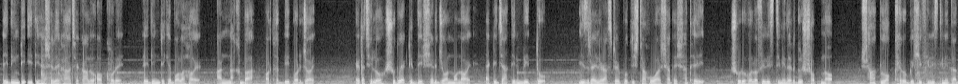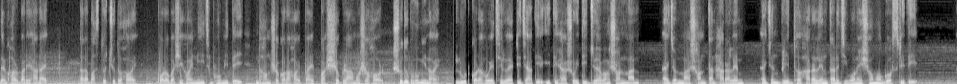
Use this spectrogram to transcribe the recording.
এই দিনটি ইতিহাসে লেখা আছে কালো অক্ষরে। এই দিনটিকে বলা হয় আর নাখবা অর্থাৎ বিপর্যয়। এটা ছিল শুধু একটি দেশের জন্ম নয়, একটি জাতির মৃত্যু। ইসরায়েল রাষ্ট্রের প্রতিষ্ঠা হওয়ার সাথে সাথেই শুরু হলো ফিলিস্তিনিদের দুঃস্বপ্ন। সাত লক্ষেরও বেশি ফিলিস্তিনি তাদের ঘরবাড়ি হারায়। তারা বাস্তুচ্যুত হয় পরবাসী হয় নিজ ভূমিতেই। ধ্বংস করা হয় প্রায় পাঁচশো গ্রাম ও শহর। শুধু ভূমি নয়, লুট করা হয়েছিল একটি জাতির ইতিহাস, ঐতিহ্য এবং সম্মান। একজন মা সন্তান হারালেন, একজন বৃদ্ধ হারালেন তার জীবনের সমগ্র স্মৃতি।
